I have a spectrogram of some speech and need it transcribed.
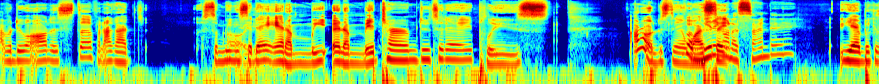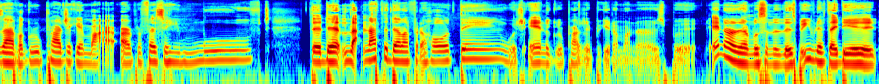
I've been doing all this stuff and I got some meetings Oh, today and a meet and a midterm due today. Please, I don't understand why. meeting on a Sunday. yeah, because I have a group project and my our professor he moved the dead not the deadline for the whole thing, which and the group project be get on my nerves. But ain't none of them listen to this. But even if they did,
